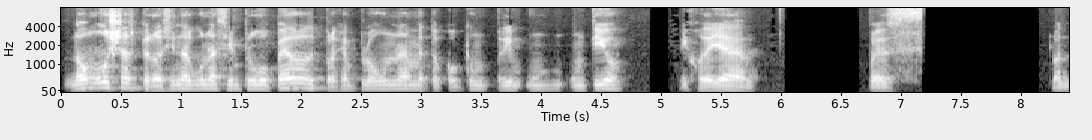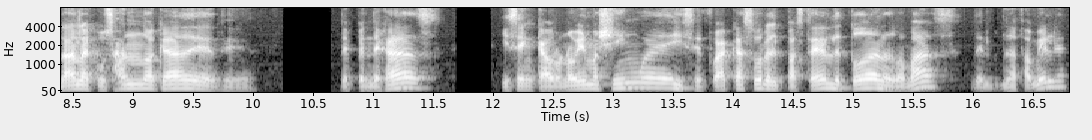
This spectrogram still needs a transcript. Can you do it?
no muchas, pero sí en algunas siempre hubo pedos. Por ejemplo, una me tocó que un, prim- un, un tío, hijo de ella, pues lo andaban acusando acá de, de, de pendejadas. Y se encabronó bien machín, güey, y se fue acá sobre el pastel de todas las mamás de, de la familia.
